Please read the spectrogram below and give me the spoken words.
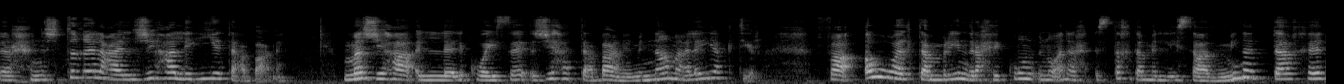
رح نشتغل على الجهة اللي هي تعبانة. ما الجهة الكويسة؟ الجهة التعبانة بننام عليها كتير. فأول تمرين رح يكون إنه أنا رح أستخدم اللسان من الداخل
